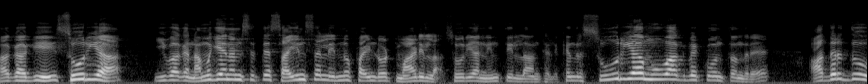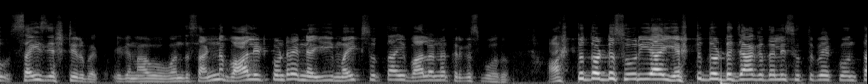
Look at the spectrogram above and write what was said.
ಹಾಗಾಗಿ ಸೂರ್ಯ ಇವಾಗ ನಮಗೇನು ಅನಿಸುತ್ತೆ ಸೈನ್ಸಲ್ಲಿ ಇನ್ನೂ ಫೈಂಡ್ ಔಟ್ ಮಾಡಿಲ್ಲ. ಸೂರ್ಯ ನಿಂತಿಲ್ಲ ಅಂತ ಹೇಳಿ. ಯಾಕೆಂದರೆ ಸೂರ್ಯ ಮೂವ್ ಆಗಬೇಕು ಅಂತಂದ್ರೆ ಅದರದ್ದು ಸೈಜ್ ಎಷ್ಟಿರಬೇಕು? ಈಗ ನಾವು ಒಂದು ಸಣ್ಣ ಬಾಲ್ ಇಟ್ಕೊಂಡ್ರೆ ಈ ಮೈಕ್ ಸುತ್ತ ಈ ಬಾಲನ್ನು ತಿರುಗಿಸ್ಬೋದು. ಅಷ್ಟು ದೊಡ್ಡ ಸೂರ್ಯ ಎಷ್ಟು ದೊಡ್ಡ ಜಾಗದಲ್ಲಿ ಸುತ್ತಬೇಕು ಅಂತ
